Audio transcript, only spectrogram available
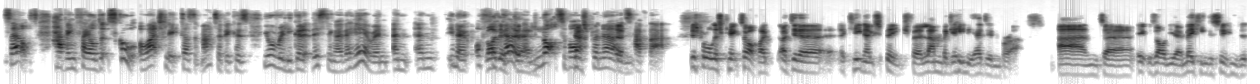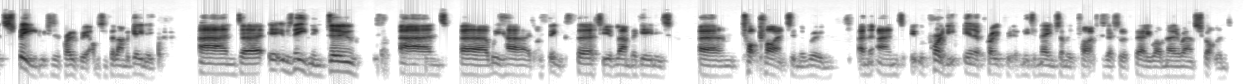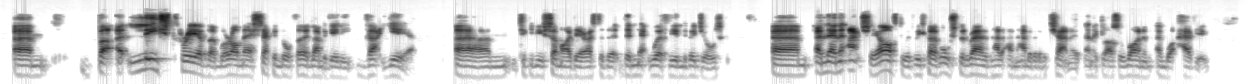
having failed at school. Oh, actually, it doesn't matter because you're really good at this thing over here. And, and, and you know, off well, you go. and lots of entrepreneurs have that just for all this kicked off, I, I did a, a, keynote speech for Lamborghini Edinburgh, and uh, it was on you know making decisions at speed, which is appropriate, obviously for Lamborghini. And uh, it, it, was an evening do, and uh, we had I think thirty of Lamborghini's um, top clients in the room, and and it would probably be inappropriate of me to name some of the clients because they're sort of fairly well known around Scotland. Um, but at least three of them were on their second or third Lamborghini that year um, to give you some idea as to the, the net worth of the individuals. Um, and then actually afterwards, we kind of all stood around and had, and had a bit of a chat and a glass of wine and, and what have you.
